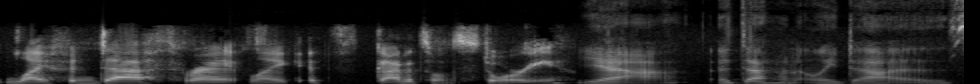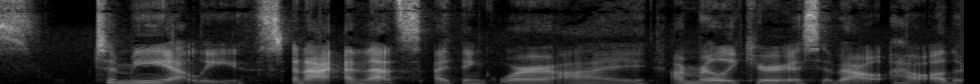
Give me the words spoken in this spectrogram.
life and death right? Like it's got its own story. Yeah it definitely does to me at least and i and that's i think where i i'm really curious about how other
